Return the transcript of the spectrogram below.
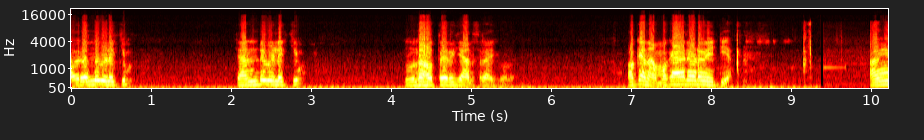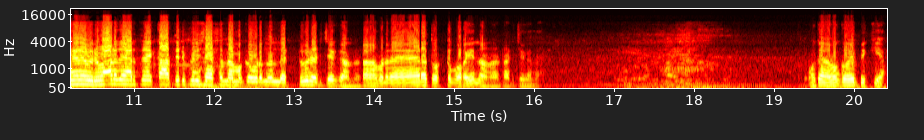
അവരൊന്ന് വിളിക്കും രണ്ട് വിളിക്കും മൂന്നാമത്തേര് ക്യാൻസൽ ആയിക്കോളും. ഓക്കെ നമുക്ക് അവിടെ വെയിറ്റ് ചെയ്യാം. അങ്ങനെ ഒരുപാട് നേരത്തെ കാത്തിരിപ്പിന് ശേഷം നമുക്ക് ഇവിടുന്ന് നെട്ടൂർ അടിച്ചേക്കാണ് കേട്ടോ. നമ്മുടെ നേരെ തൊട്ട് പുറയുന്നതാണ് കേട്ടോ അടിച്ചേക്കുന്നത്. ഓക്കെ നമുക്ക് പോയി പിക്ക് ചെയ്യാം.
